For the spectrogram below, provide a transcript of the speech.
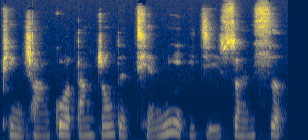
品尝过当中的甜蜜以及酸涩。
